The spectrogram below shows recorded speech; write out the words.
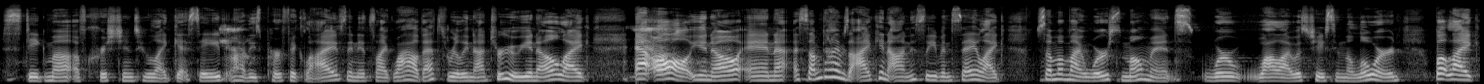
stigma of Christians who like get saved and have these perfect lives, and it's like, wow, that's really not true, you know, like at all, you know. And sometimes I can honestly even say like some of my worst moments were while I was chasing the Lord, but like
